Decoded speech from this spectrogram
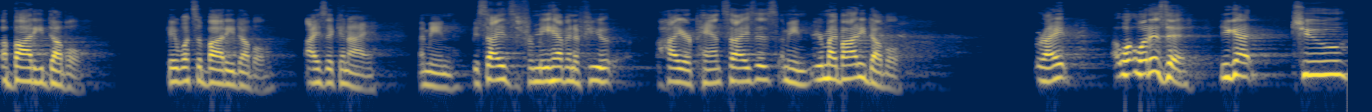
a body double. Okay, what's a body double? Isaac and I. I mean, besides for me having a few higher pant sizes, I mean, you're my body double, right? What, what is it? You got two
